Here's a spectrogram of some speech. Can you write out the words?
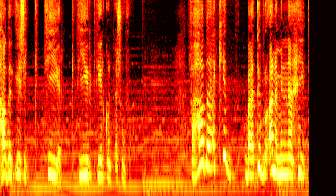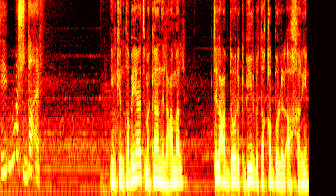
هذا الإشي كتير كتير كتير كنت أشوفه. فهذا أكيد بعتبره أنا من ناحيتي مش ضعف. يمكن طبيعة مكان العمل بتلعب دور كبير بتقبل الآخرين.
